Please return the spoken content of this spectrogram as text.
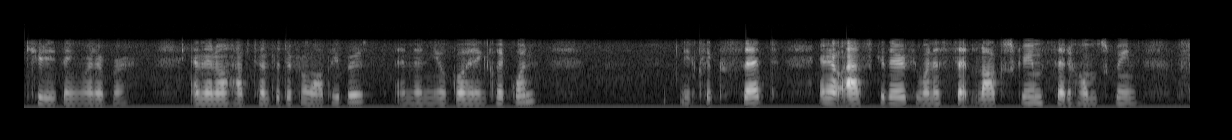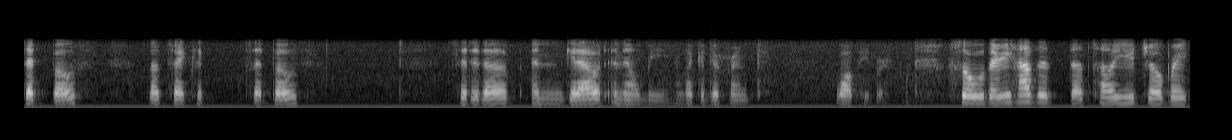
cutie thing whatever and then I'll have tons of different wallpapers and then you'll go ahead and click one. You click set and it'll ask you there if you want to set lock screen, set home screen, set both. Let's say I click set both, set it up and get out and it'll be like a different wallpaper. So there you have it. That's how you jailbreak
